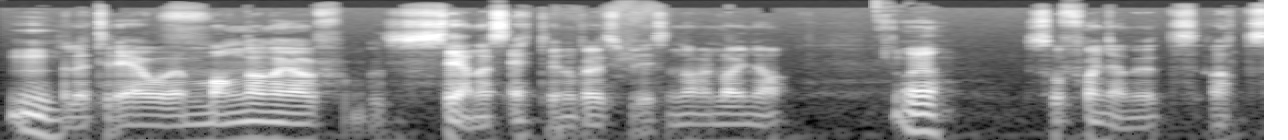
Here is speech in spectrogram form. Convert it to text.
Mm. eller tre, og mange ganger senest etter Nobelsprisen, når han landa, Oh, ja. Så fant de ut at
